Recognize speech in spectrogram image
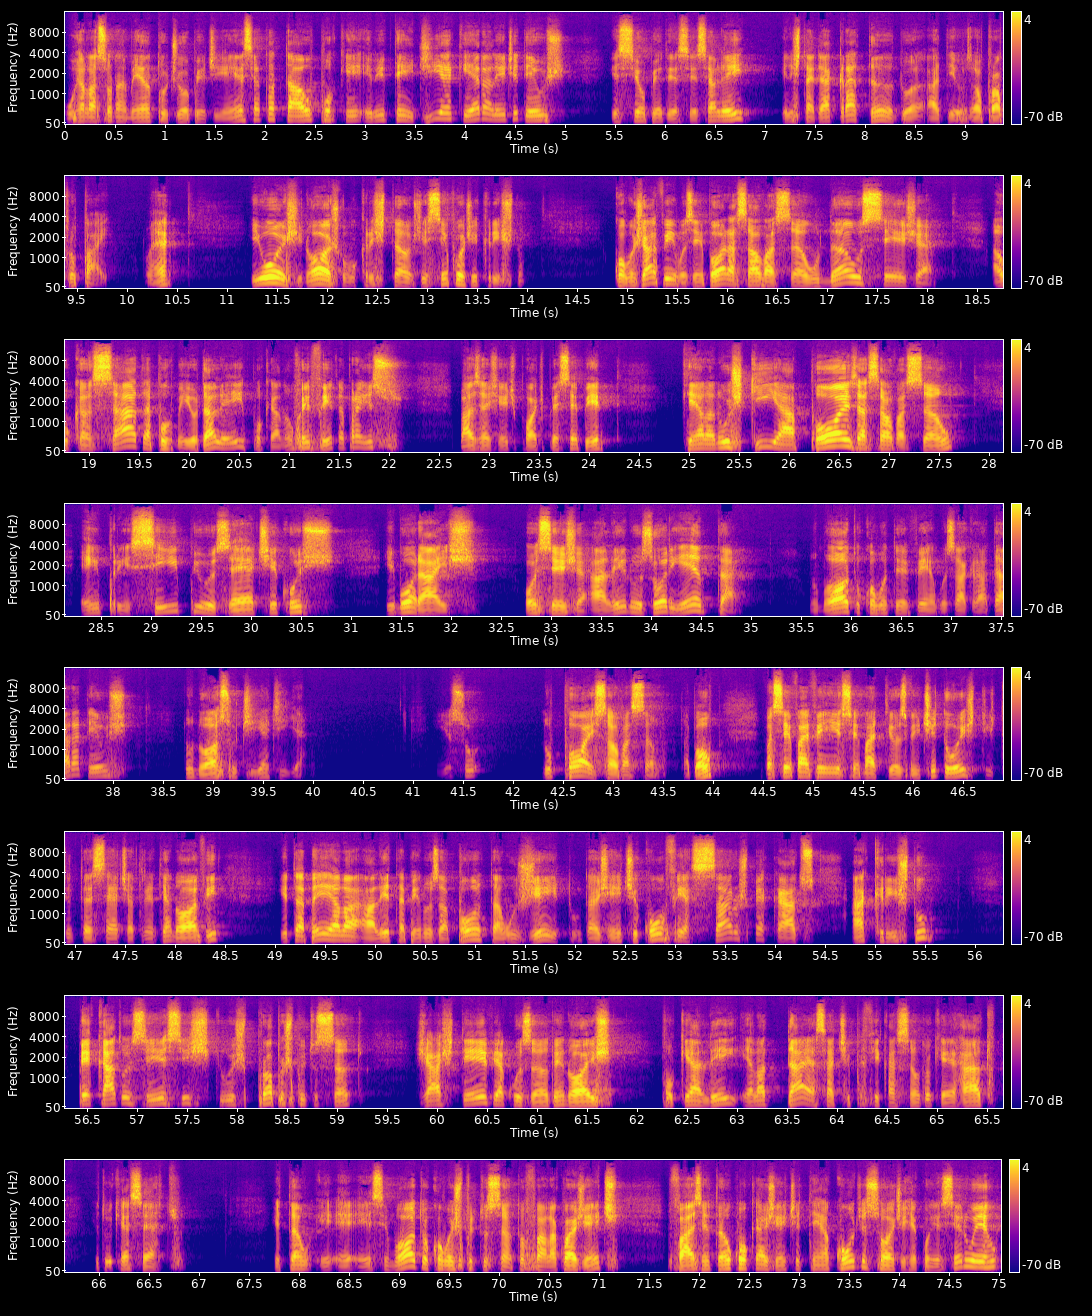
um relacionamento de obediência total, porque ele entendia que era a lei de Deus. E se obedecesse à lei, ele estaria agradando a Deus, ao próprio Pai. Não é? E hoje, nós, como cristãos, discípulos de Cristo, como já vimos, embora a salvação não seja alcançada por meio da lei, porque ela não foi feita para isso. Mas a gente pode perceber que ela nos guia após a salvação em princípios éticos e morais. Ou seja, a lei nos orienta no modo como devemos agradar a Deus no nosso dia a dia. Isso no pós-salvação, tá bom? Você vai ver isso em Mateus 22, de 37 a 39, e também ela, a lei também nos aponta um jeito da gente confessar os pecados a Cristo, pecados esses que o próprio Espírito Santo já esteve acusando em nós, porque a lei ela dá essa tipificação do que é errado e do que é certo. Então, esse modo como o Espírito Santo fala com a gente faz então com que a gente tenha condições de reconhecer o erro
